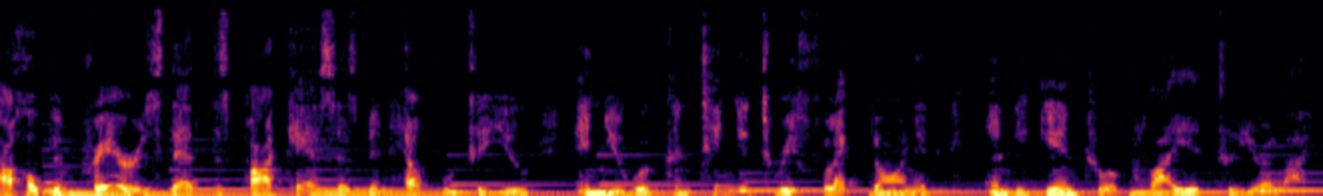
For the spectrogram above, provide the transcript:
Our hope and prayer is that this podcast has been helpful to you and you will continue to reflect on it and begin to apply it to your life.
